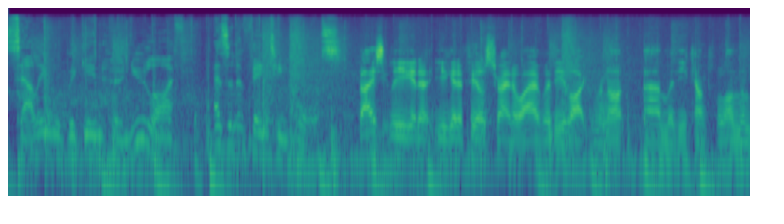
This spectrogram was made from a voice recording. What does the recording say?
Sally will begin her new life as an eventing horse. Basically, you get a, you get a feel straight away whether you like them or not, um, whether you're comfortable on them.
